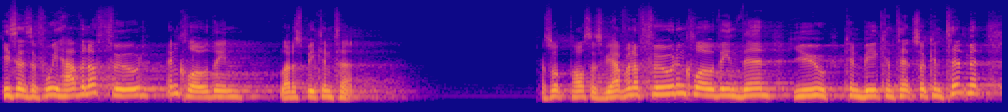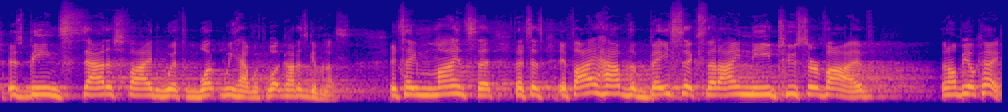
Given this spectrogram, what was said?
He says, If we have enough food and clothing, let us be content. That's what Paul says. If you have enough food and clothing, then you can be content. So, contentment is being satisfied with what we have, with what God has given us. It's a mindset that says, if I have the basics that I need to survive, then I'll be okay.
